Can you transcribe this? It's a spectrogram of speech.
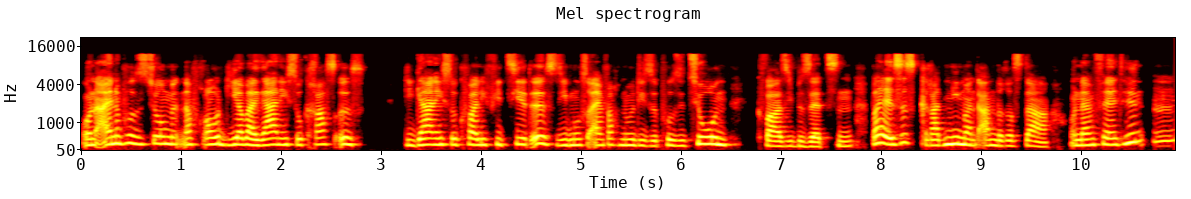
und eine Position mit einer Frau, die aber gar nicht so krass ist, die gar nicht so qualifiziert ist. Sie muss einfach nur diese Position quasi besetzen, weil es ist gerade niemand anderes da. Und dann fällt hinten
